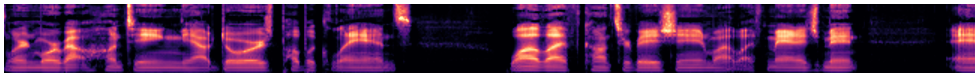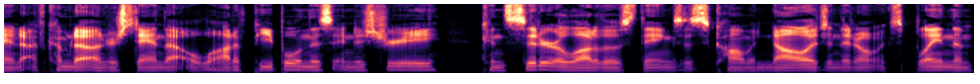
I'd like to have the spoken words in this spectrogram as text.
learn more about hunting, the outdoors, public lands, wildlife conservation, wildlife management. And I've come to understand that a lot of people in this industry consider a lot of those things as common knowledge and they don't explain them.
